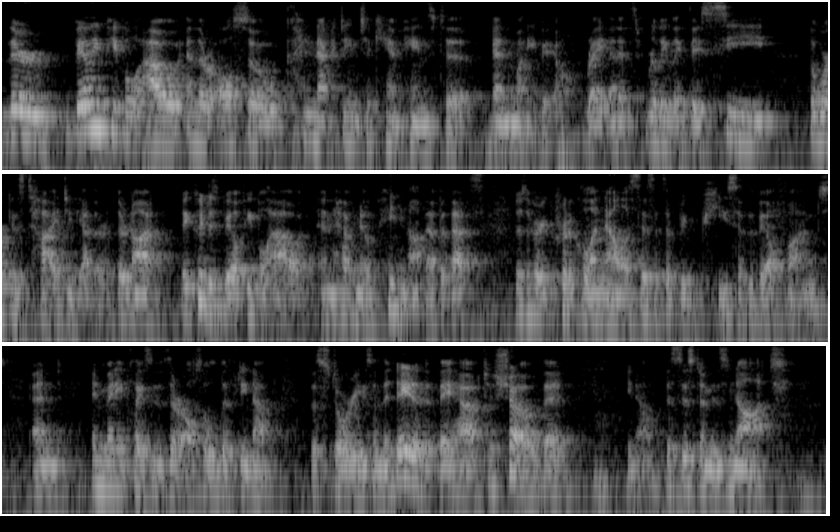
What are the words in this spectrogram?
they're bailing people out and they're also connecting to campaigns to end money bail, right? And it's really like they see the work is tied together. They're not, they could just bail people out and have no opinion on that, but that's, there's a very critical analysis. It's a big piece of the bail funds. And in many places, they're also lifting up the stories and the data that they have to show that, you know, the system is not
